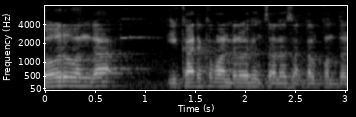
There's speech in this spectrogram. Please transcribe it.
గౌరవంగా ఈ కార్యక్రమాన్ని నిర్వహించాలనే సంకల్పంతో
